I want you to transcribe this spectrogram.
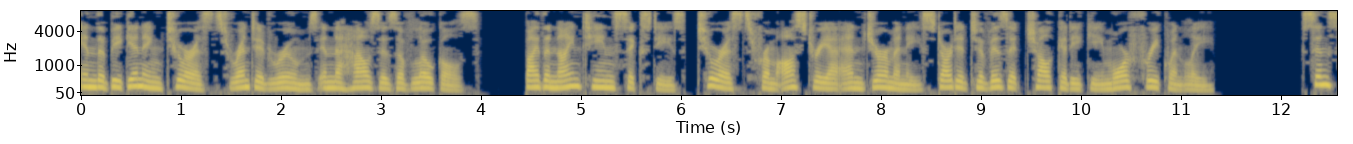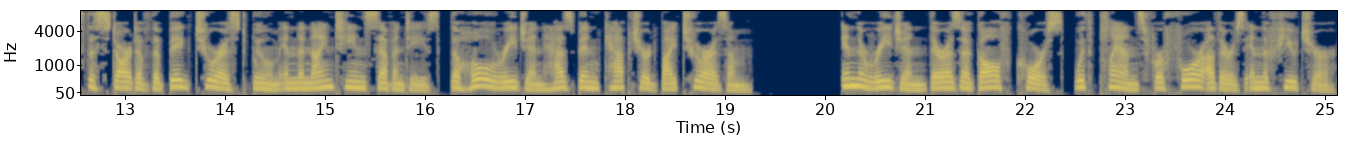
In the beginning tourists rented rooms in the houses of locals. By the 1960s, tourists from Austria and Germany started to visit Chalkidiki more frequently. Since the start of the big tourist boom in the 1970s, the whole region has been captured by tourism. In the region there is a golf course, with plans for four others in the future.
